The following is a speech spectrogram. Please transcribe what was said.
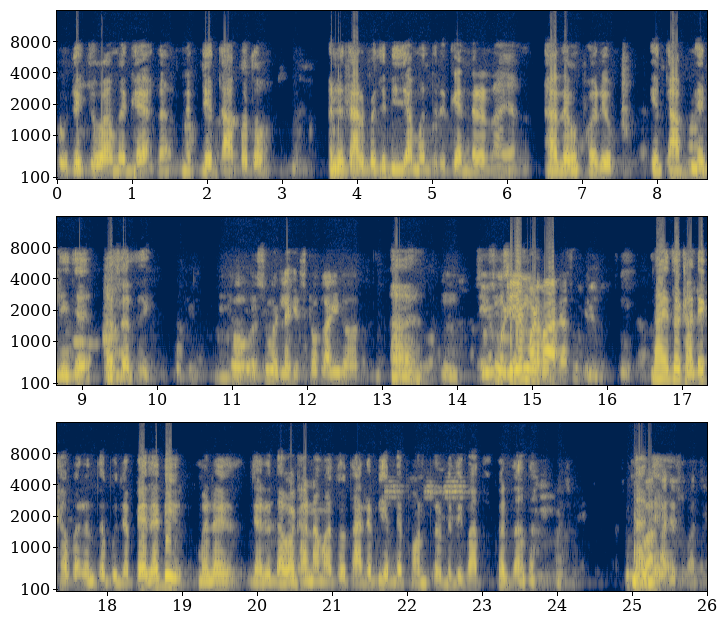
પ્રોજેક્ટ જોવા અમે ગયા હતા. જે તાપ હતો અને ત્યાર પછી બીજા મંત્રી કેન્દ્રના આવ્યા ત્યારે હું ફર્યો. એ તાપને લીધે અસર થઈ. તો શું એટલે હિટ સ્ટ્રોક લાગી ગયો હતો? હા. હમ. શું સીએમ મળવા આવ્યા શું કીધું? શું? ના એ તો ખાલી ખબર અંતર પૂછે પહેલે બી મને જયારે દવાખાનામાં હતો ત્યારે બી એમને ફોન પર બધી વાતો કરતા હતા. શું ના, કીધું? ના. આજે શું વાત છે?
